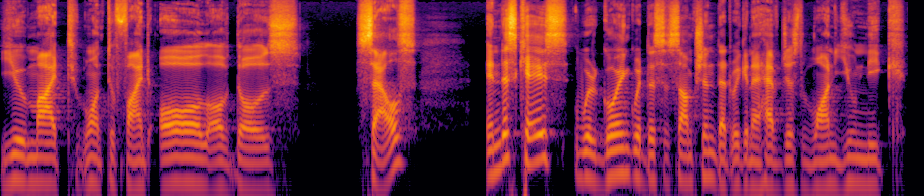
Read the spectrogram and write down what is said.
you might want to find all of those cells. In this case, we're going with this assumption that we're going to have just one unique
